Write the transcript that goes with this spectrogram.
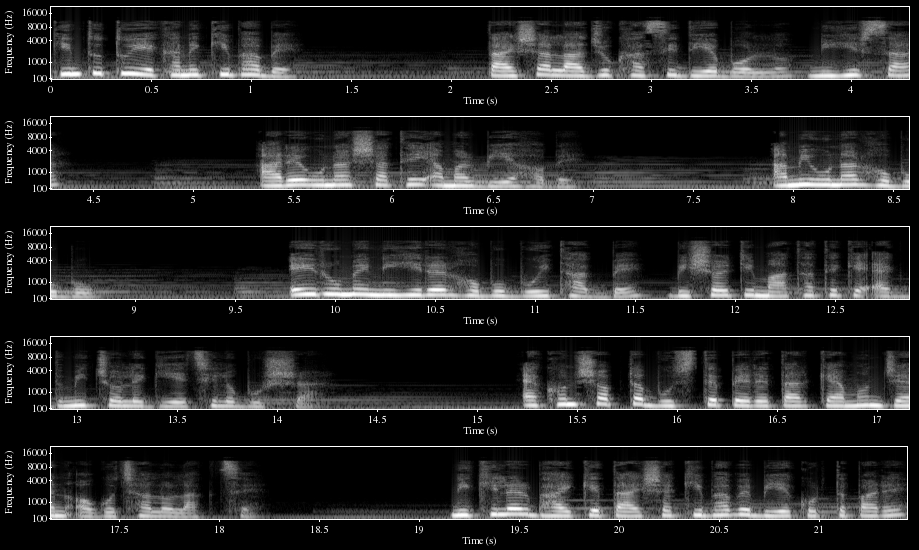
কিন্তু তুই এখানে কীভাবে? তাইশা লাজুক হাসি দিয়ে বলল নিহির স্যার, আরে উনার সাথেই আমার বিয়ে হবে। আমি উনার হবু বউ। এই রুমে নিহিরের হবু বুই থাকবে, বিষয়টি মাথা থেকে একদমই চলে গিয়েছিল বুশরার এখন সবটা বুঝতে পেরে তার কেমন যেন অগোছালো লাগছে। নিখিলের ভাইকে তাইশা কীভাবে বিয়ে করতে পারে?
